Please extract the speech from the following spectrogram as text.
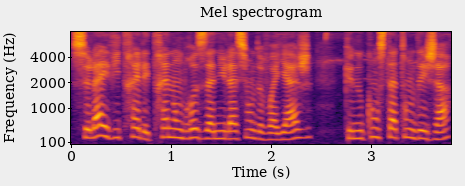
Cela éviterait les très nombreuses annulations de voyages, que nous constatons déjà,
